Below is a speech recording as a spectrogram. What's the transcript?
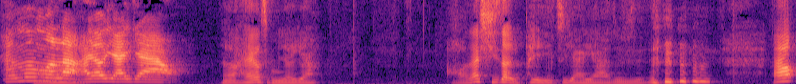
还那么啦，还要丫丫。嗯，还有什么丫丫？好，那洗澡也配一只鸭鸭，是不是？好，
